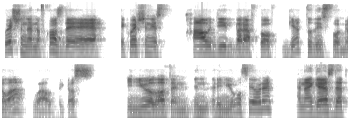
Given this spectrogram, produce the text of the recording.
question, and of course the the question is how did Borovkov get to this formula? Well, because he knew a lot in, in renewal theory, and I guess that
